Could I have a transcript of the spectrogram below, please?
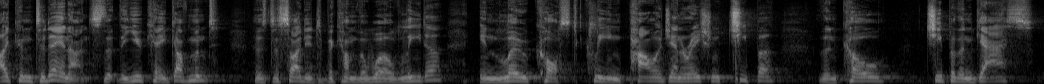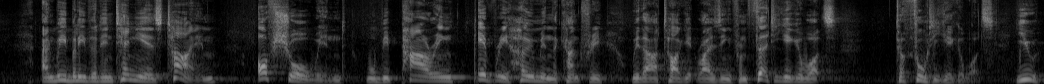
I can today announce that the UK government has decided to become the world leader in low cost clean power generation, cheaper than coal, cheaper than gas. And we believe that in 10 years' time, offshore wind will be powering every home in the country with our target rising from 30 gigawatts to 40 gigawatts. You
